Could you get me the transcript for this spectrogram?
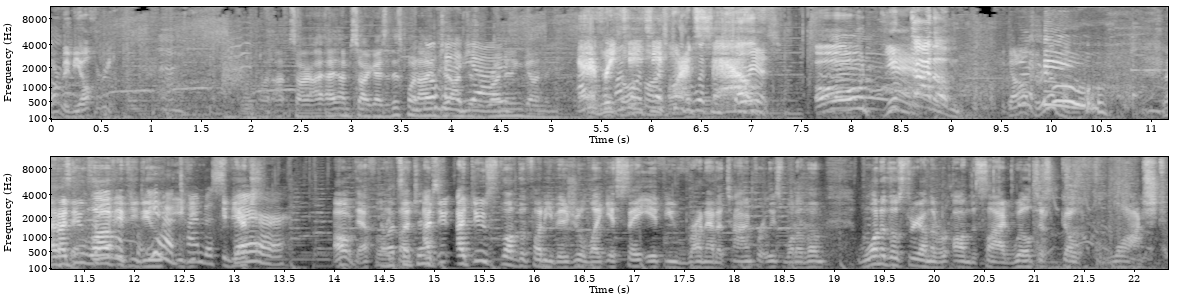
or maybe all three. I- I'm sorry. I, I- I'm sorry, guys. At this point, I'm, ju- ahead, I'm just yeah, running and gunning. Everything I'm he frustrated wants with now. myself. There he. Oh, you Yeah. got him! We got all three of them. And I do it. love You if you do. You had time to if you actually- spare. Oh, definitely. What's but that, I do, I do love the funny visual. Like, if say if you run out of time for at least one of them, one of those three on the on the side will just go launched.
